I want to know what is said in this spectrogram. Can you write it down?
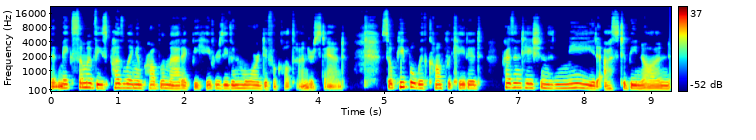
that make some of these puzzling and problematic behaviors even more difficult to understand. So people with complicated presentations need us to be non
